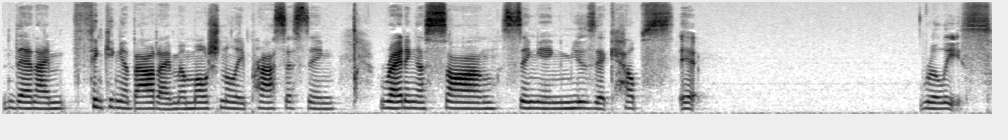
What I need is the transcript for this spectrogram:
that i'm thinking about i'm emotionally processing writing a song singing music helps it release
